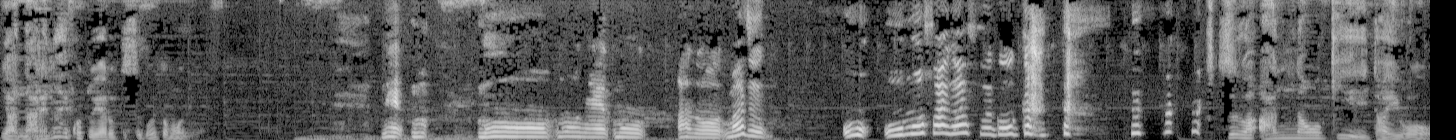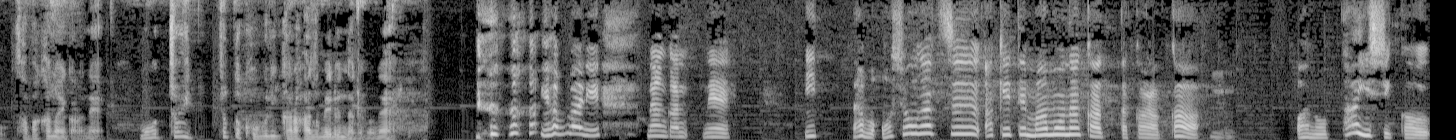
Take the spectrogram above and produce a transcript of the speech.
いや、慣れないことやるってすごいと思うよ。ね、ももう、もうね、もう、あの、まず、お、重さがすごかった。普通はあんな大きい鯛をさばかないからね。もうちょい、ちょっと小ぶりから始めるんだけどね。やっぱり、なんかね、い、多分お正月明けて間もなかったからか、うん。あの、タイしか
